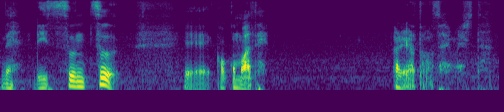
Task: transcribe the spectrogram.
ね Listen 2、えー、ここまで。ありがとうございました。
